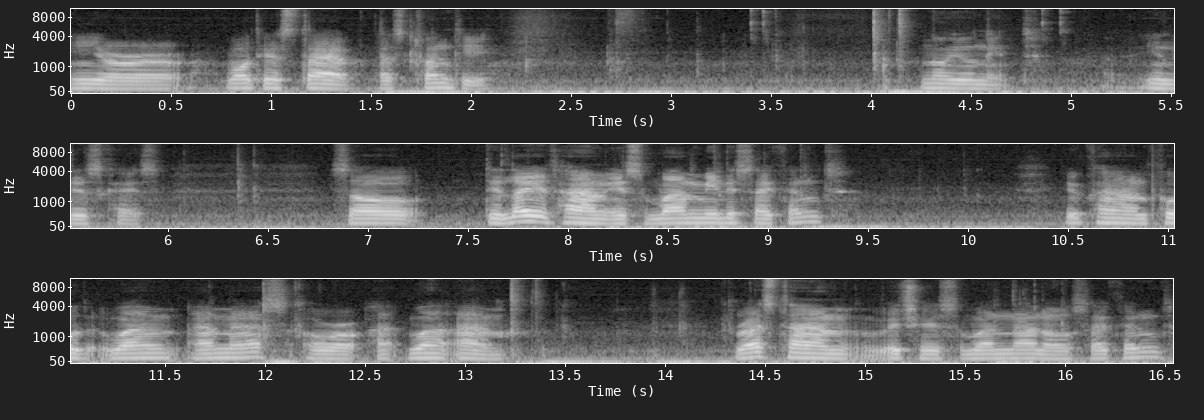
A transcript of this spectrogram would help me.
in your voltage step, that's 20. No unit in this case. So delay time is 1 millisecond. You can put 1 ms or 1 m. Rise time, which is 1 nanosecond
